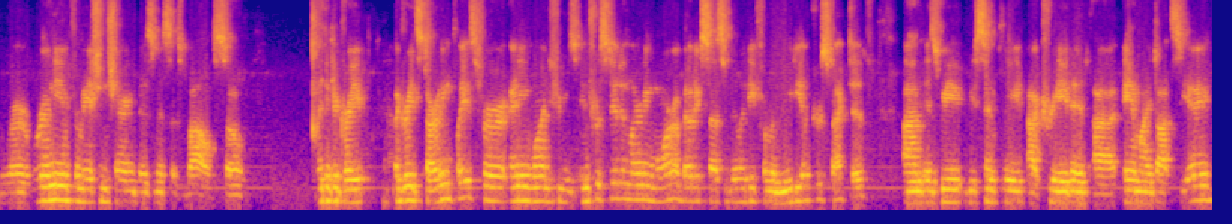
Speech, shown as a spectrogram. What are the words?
We're we're in the information sharing business as well. So I think a great a great starting place for anyone who's interested in learning more about accessibility from a media perspective um, is we, we simply uh, created uh, ami.ca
